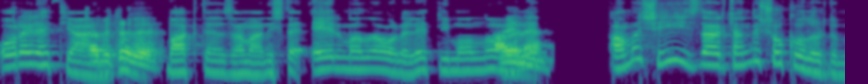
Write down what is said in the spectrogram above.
oralet yani. Tabii tabii. Baktığın zaman işte elmalı oralet, limonlu oralet. Aynen. Ama şeyi izlerken de şok olurdum.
